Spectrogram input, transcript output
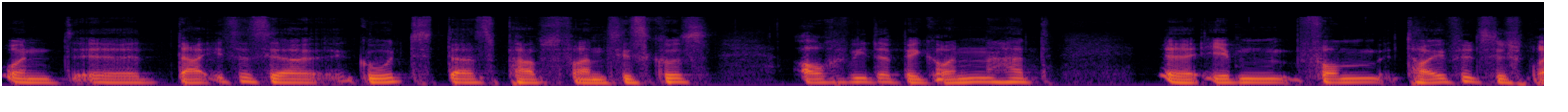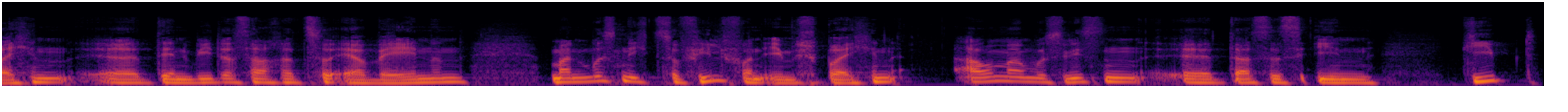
und äh, da ist es ja gut, dass Papst Franziskus auch wieder begonnen hat, äh, eben vom Teufel zu sprechen, äh, den Widersacher zu erwähnen. Man muss nicht zu viel von ihm sprechen, aber man muss wissen, äh, dass es ihn gibt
